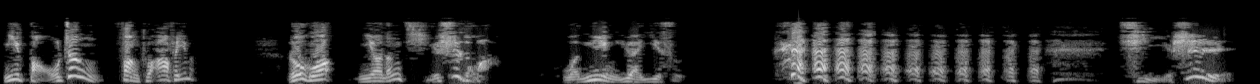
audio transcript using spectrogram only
你保证放出阿飞吗？如果你要能起誓的话，我宁愿一死。起誓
